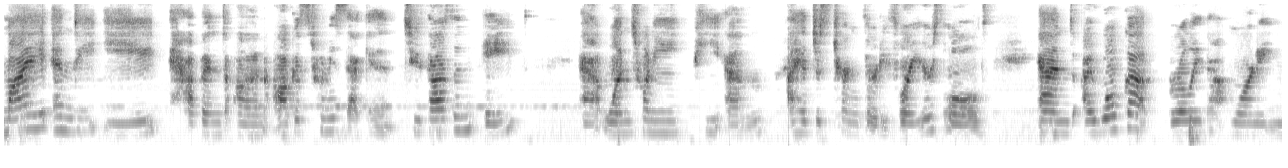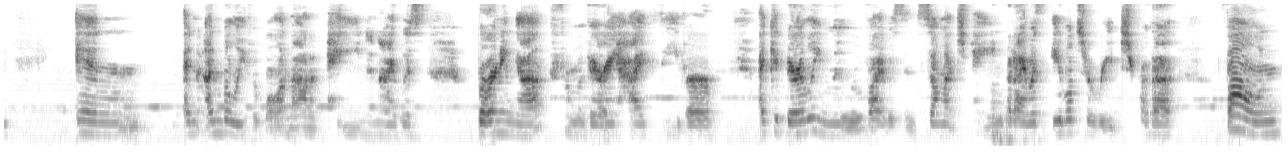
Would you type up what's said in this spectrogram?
My NDE happened on August 22nd, 2008 at 1:20 p.m. I had just turned 34 years old and I woke up early that morning in an unbelievable amount of pain, and I was burning up from a very high fever. I could barely move. I was in so much pain, but I was able to reach for the phone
